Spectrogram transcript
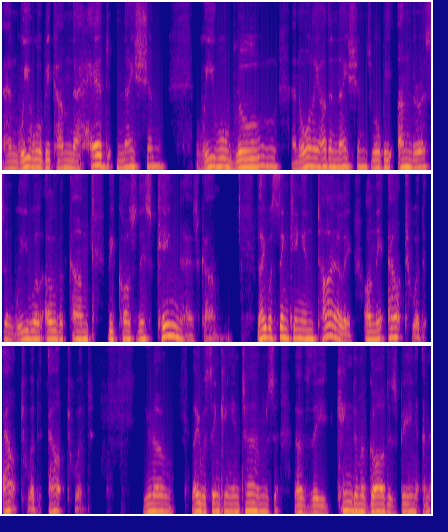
and we will become the head nation. We will rule, and all the other nations will be under us, and we will overcome because this king has come. They were thinking entirely on the outward, outward, outward. You know, they were thinking in terms of the kingdom of God as being an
